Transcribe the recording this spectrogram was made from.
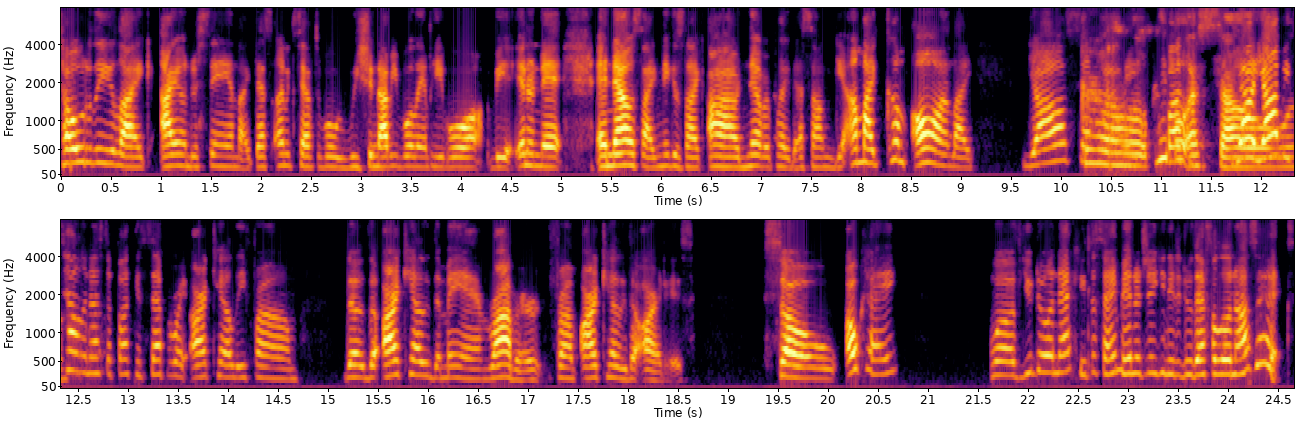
totally like i understand like that's unacceptable. We should not be bullying people via internet. And now it's like niggas like oh, i'll never play that song again. I'm like come on like y'all separate Girl, people fucking, are so y'all, y'all be telling us to fucking separate r. Kelly from the the r. Kelly the man robert from r. Kelly the artist. So okay well, if you're doing that, keep the same energy. You need to do that for Lil Nas X.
